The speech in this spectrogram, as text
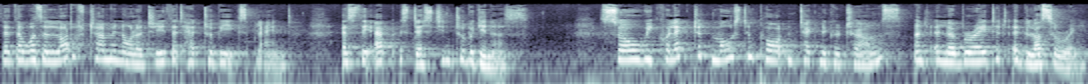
that there was a lot of terminology that had to be explained, as the app is destined to beginners. So we collected most important technical terms and elaborated a glossary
